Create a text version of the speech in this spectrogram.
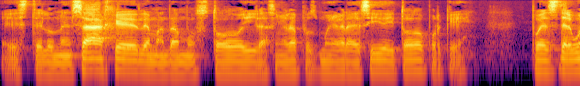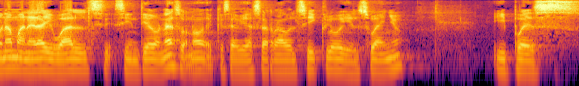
este los mensajes, le mandamos todo y la señora pues muy agradecida y todo porque pues de alguna manera igual si- sintieron eso, ¿no? De que se había cerrado el ciclo y el sueño. Y pues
